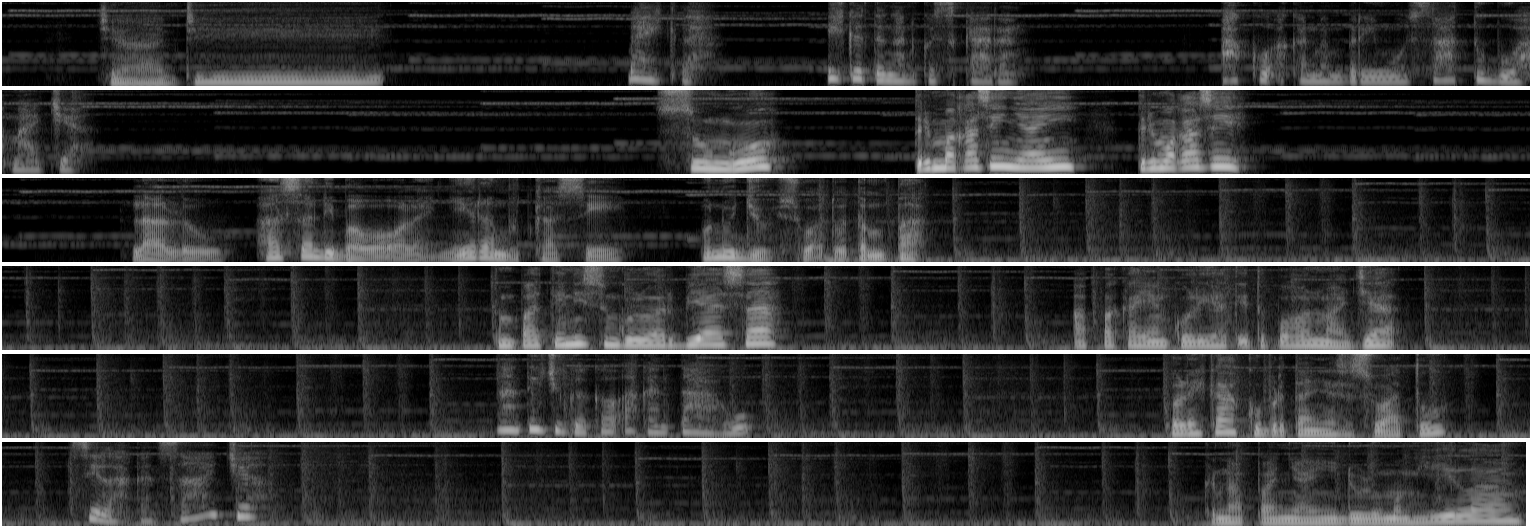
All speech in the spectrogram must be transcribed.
Jadi... Baiklah, ikut denganku sekarang. Aku akan memberimu satu buah maja. Sungguh? Terima kasih Nyai, terima kasih. Lalu Hasan dibawa oleh Nyi Rambut Kasih menuju suatu tempat. Tempat ini sungguh luar biasa. Apakah yang kulihat itu pohon maja? Nanti juga kau akan tahu. Bolehkah aku bertanya sesuatu? Silahkan saja. Kenapa Nyai dulu menghilang?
